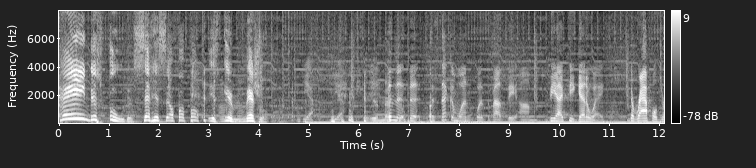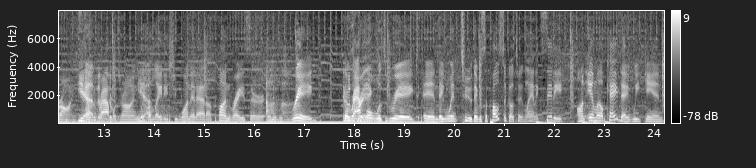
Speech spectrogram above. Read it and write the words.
pain this fool has set himself up for is immeasurable. Yeah. Yeah. Then the, the, the second one was about the um, VIP getaway. The raffle drawing. Yeah, So the, the- raffle the- drawing yeah. was a lady she won it at a fundraiser and it was Uh-huh. rigged. It The was raffle rigged. was rigged and they went to they were supposed to go to Atlantic City on MLK Day weekend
